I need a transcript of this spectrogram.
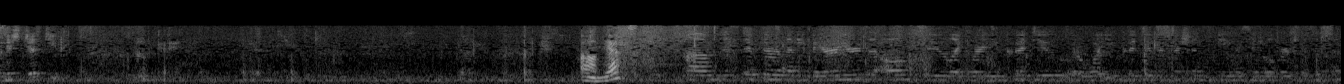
when it's just you? Okay. Um, yes. Um, just if there was any barriers at all to like where you could do or what you could do with missions, being a single versus a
